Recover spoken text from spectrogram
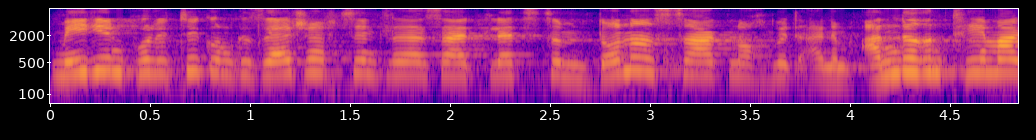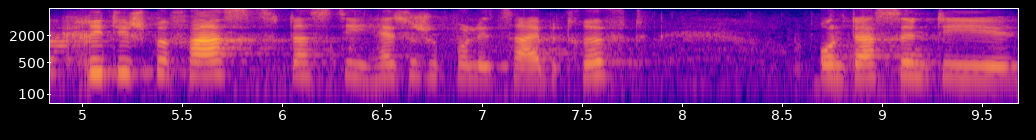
Medien, Politik und Gesellschaft sind seit letztem Donnerstag noch mit einem anderen Thema kritisch befasst, das die hessische Polizei betrifft. Das sind die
